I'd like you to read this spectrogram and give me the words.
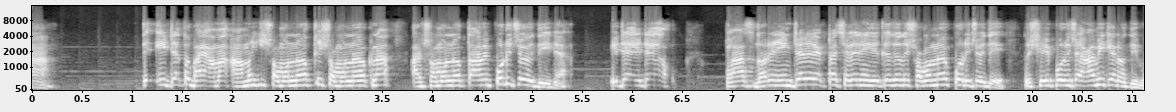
না। এটা তো ভাই আমার আমি কি সমন্বয়ক কি সমন্বয়ক না? আর সমন্বয়ক তো আমি পরিচয় দিই না। এটা এটা ক্লাস ধরেন ইন্টারের একটা ছেলে নিজেকে যদি সমন্বয়ক পরিচয় দেয় তো সেই পরিচয় আমি কেন দিব?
